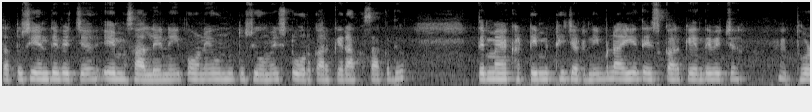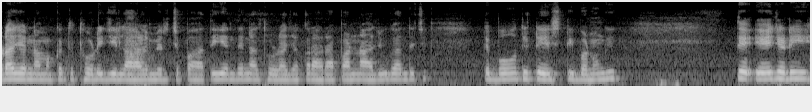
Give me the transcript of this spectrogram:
ਤਾਂ ਤੁਸੀਂ ਇਹਦੇ ਵਿੱਚ ਇਹ ਮਸਾਲੇ ਨਹੀਂ ਪਾਉਣੇ, ਉਹਨੂੰ ਤੁਸੀਂ ਉਵੇਂ ਸਟੋਰ ਕਰਕੇ ਰੱਖ ਸਕਦੇ ਹੋ। ਤੇ ਮੈਂ ਖੱਟੀ ਮਿੱਠੀ ਚਟਨੀ ਬਣਾਈ ਹੈ ਤੇ ਇਸ ਕਰਕੇ ਇਹਦੇ ਵਿੱਚ ਥੋੜਾ ਜਿਹਾ ਨਮਕ ਤੇ ਥੋੜੀ ਜੀ ਲਾਲ ਮਿਰਚ ਪਾਤੀ, ਇਹਦੇ ਨਾਲ ਥੋੜਾ ਜਿਹਾ ਕਰਾਰਾਪਨ ਆ ਜਾਊਗਾ ਇਹਦੇ 'ਚ ਤੇ ਬਹੁਤ ਹੀ ਟੇਸਟੀ ਬਣੂਗੀ। ਤੇ ਇਹ ਜਿਹੜੀ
